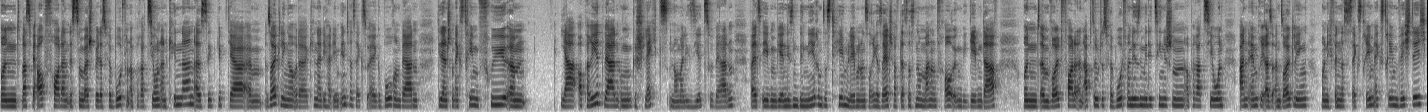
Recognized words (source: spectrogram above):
Und was wir auch fordern, ist zum Beispiel das Verbot von Operationen an Kindern. Also es gibt ja ähm, Säuglinge oder Kinder, die halt eben intersexuell geboren werden, die dann schon extrem früh ähm, ja, operiert werden, um geschlechtsnormalisiert zu werden, weil es eben wir in diesem binären System leben in unserer Gesellschaft, dass es nur Mann und Frau irgendwie geben darf. Und ähm, Volt fordert ein absolutes Verbot von diesen medizinischen Operationen an Embry, also an Säuglingen. Und ich finde, das ist extrem, extrem wichtig.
